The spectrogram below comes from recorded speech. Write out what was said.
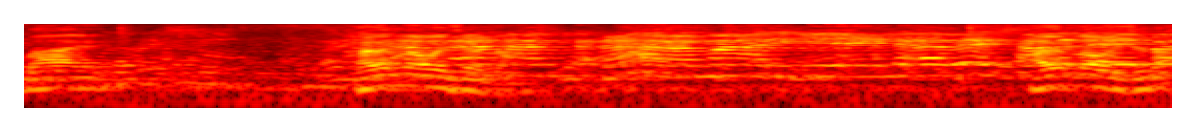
बाय हळद लावायची आता हळद लावायची ना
